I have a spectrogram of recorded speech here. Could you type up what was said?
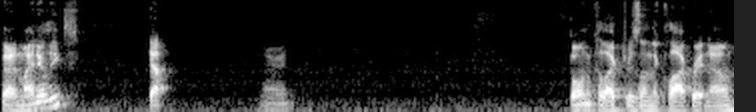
The minor leagues. Yeah. All right. Bone collectors on the clock right now.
